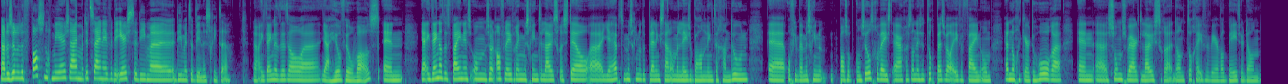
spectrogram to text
Nou, er zullen er vast nog meer zijn, maar dit zijn even de eerste die me, die me te binnen schieten. Nou, ik denk dat dit al ja, heel veel was. En ja, ik denk dat het fijn is om zo'n aflevering misschien te luisteren. Stel, uh, je hebt misschien op de planning staan om een laserbehandeling te gaan doen. Uh, of je bent misschien pas op consult geweest ergens. Dan is het toch best wel even fijn om het nog een keer te horen. En uh, soms werkt luisteren dan toch even weer wat beter dan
